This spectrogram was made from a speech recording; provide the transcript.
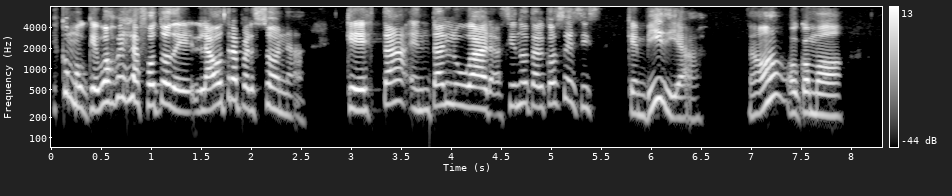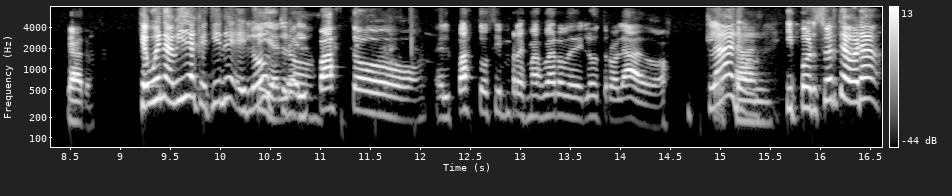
es como que vos ves la foto de la otra persona que está en tal lugar haciendo tal cosa y decís, qué envidia, ¿no? O como, Claro. qué buena vida que tiene el Sí, otro. el, el pasto, el pasto siempre es más verde del otro lado. Claro. Y por suerte ahora,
